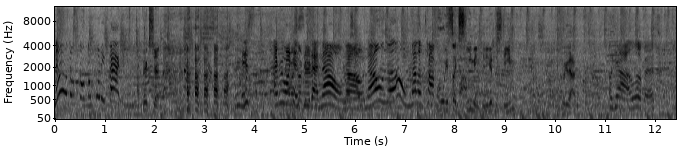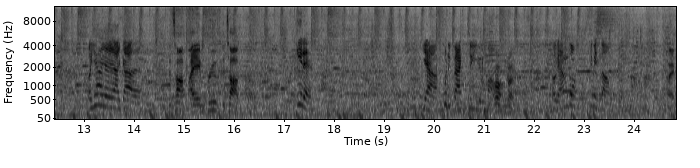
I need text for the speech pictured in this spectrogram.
No, don't, don't, don't put it back. I fixed it. It's, everyone can some, see baby? that. No, You no, no, no, not the top. Oh, it's like steaming. Can you get the steam? Look at that. Oh yeah, a little bit. Oh yeah, yeah, yeah, I got it. The top, I improved the top. Eat it. Yeah, put it back to your mouth. Oh, no. Okay, I'm going. Give me some. All right.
